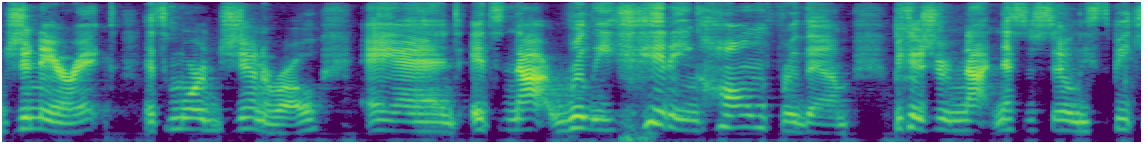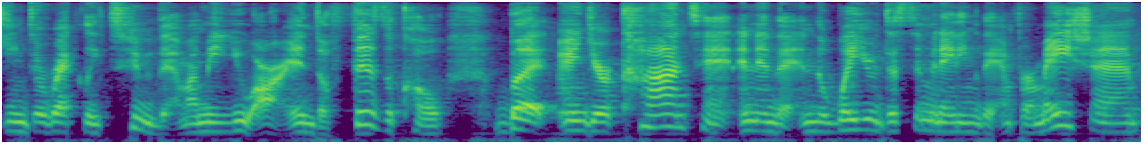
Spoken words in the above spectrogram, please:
generic, it's more general, and it's not really hitting home for them because you're not necessarily speaking directly to them. I mean, you are in the physical, but in your content and in the in the way you're disseminating the information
